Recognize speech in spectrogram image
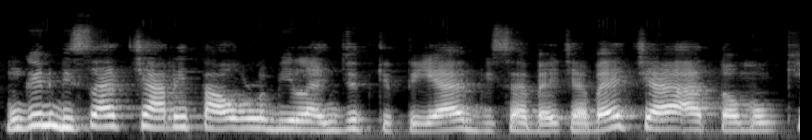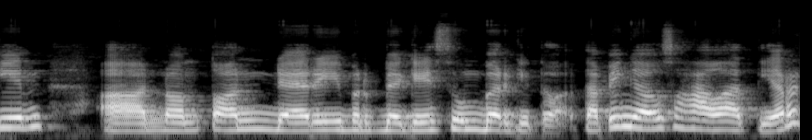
mungkin bisa cari tahu lebih lanjut gitu ya, bisa baca-baca atau mungkin uh, nonton dari berbagai sumber gitu. Tapi nggak usah khawatir,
